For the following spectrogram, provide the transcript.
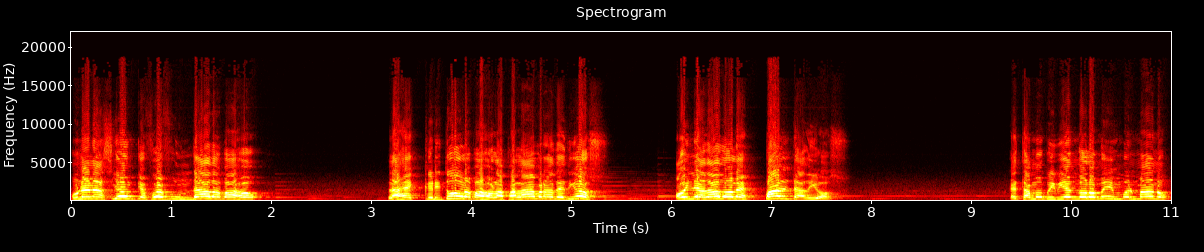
Una nación que fue fundada bajo las escrituras, bajo la palabra de Dios, hoy le ha dado la espalda a Dios. Estamos viviendo lo mismo, hermano.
